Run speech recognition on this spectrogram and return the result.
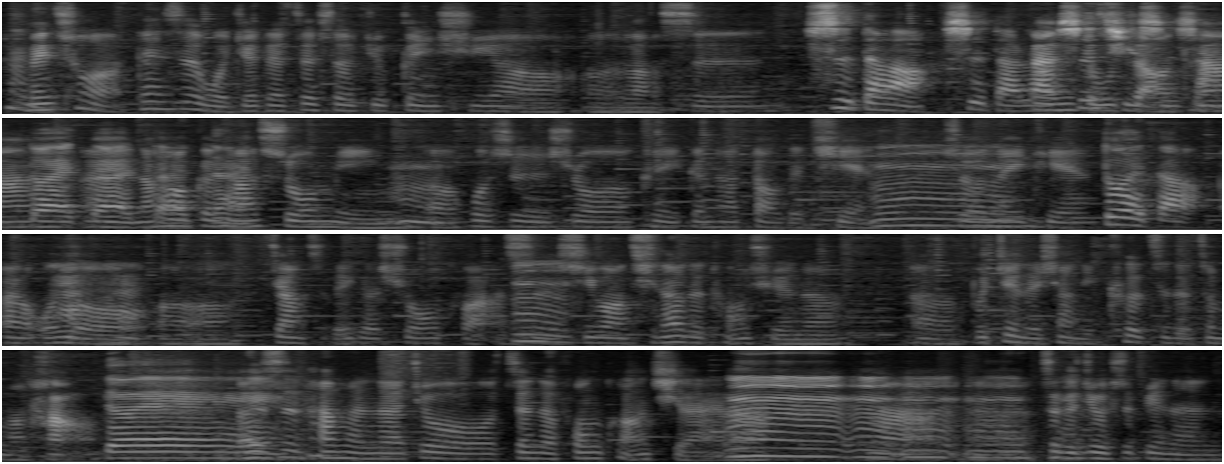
没错，但是我觉得这时候就更需要呃老师是的，是的，单独找他，对对，然后跟他说明，呃，或是说可以跟他道个歉，嗯说那天对的，呃，我有呃这样子的一个说法，是希望其他的同学呢，呃，不见得像你克制的这么好，对，而是他们呢就真的疯狂起来了，嗯嗯嗯，这个就是变成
